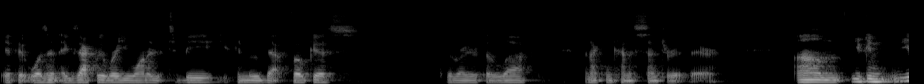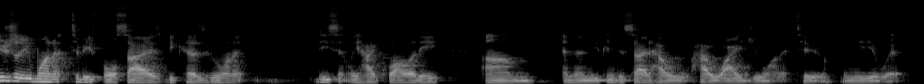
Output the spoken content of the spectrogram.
If it wasn't exactly where you wanted it to be, you can move that focus to the right or to the left, and I can kind of center it there. Um, you can usually want it to be full size because we want it decently high quality. Um, and then you can decide how, how wide you want it to, the media width.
